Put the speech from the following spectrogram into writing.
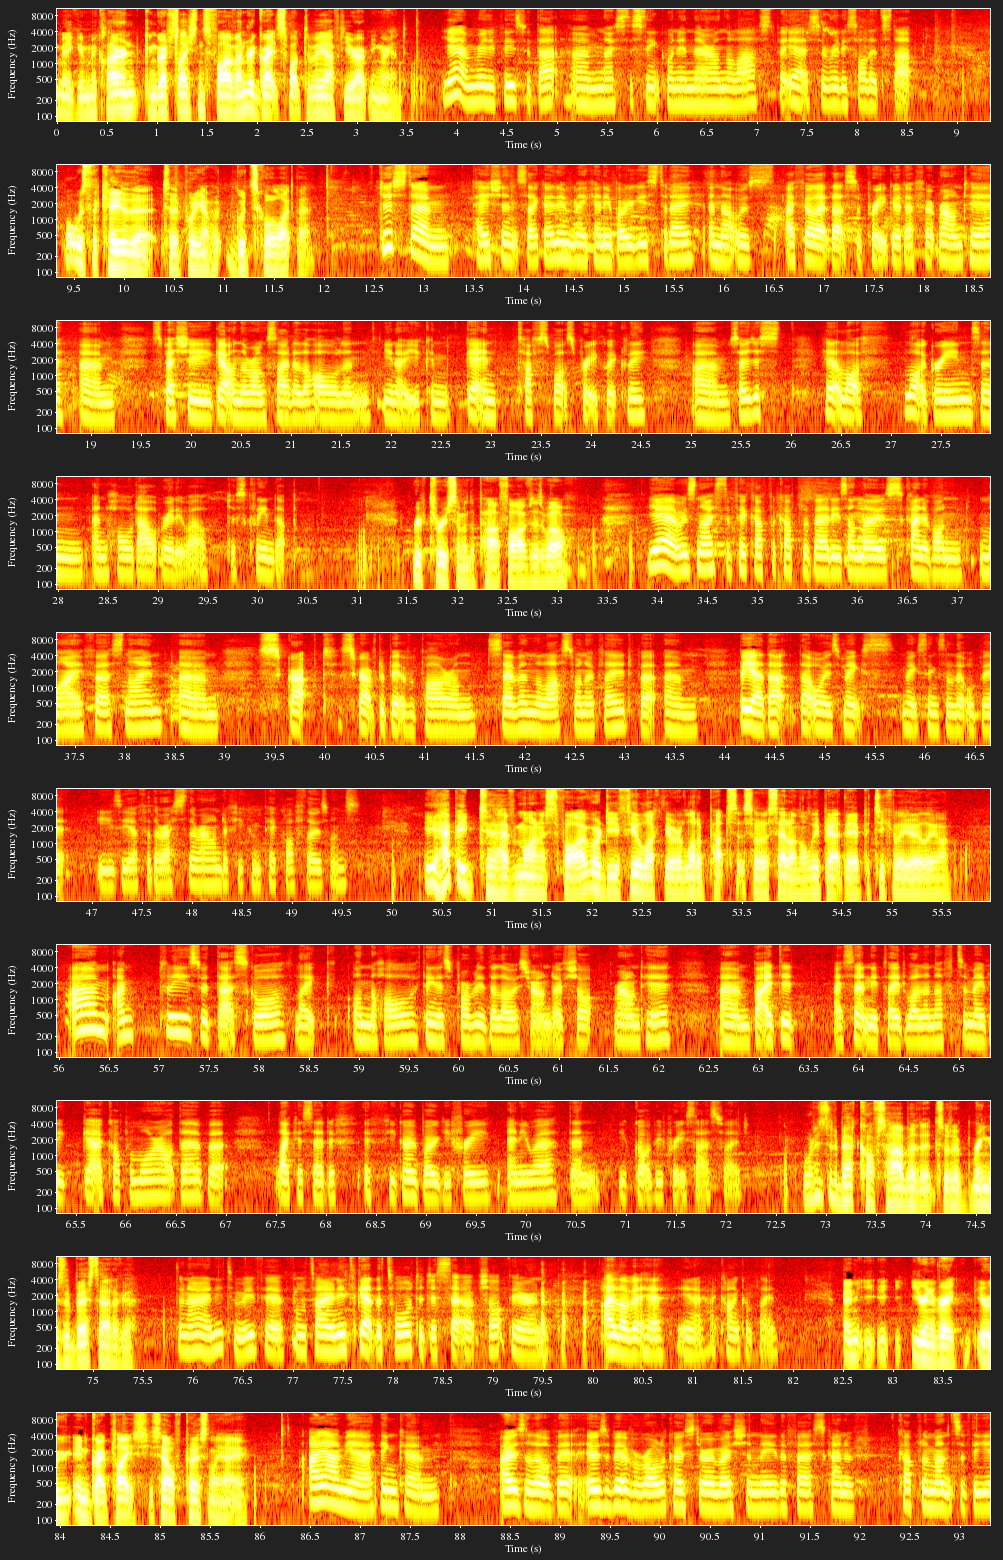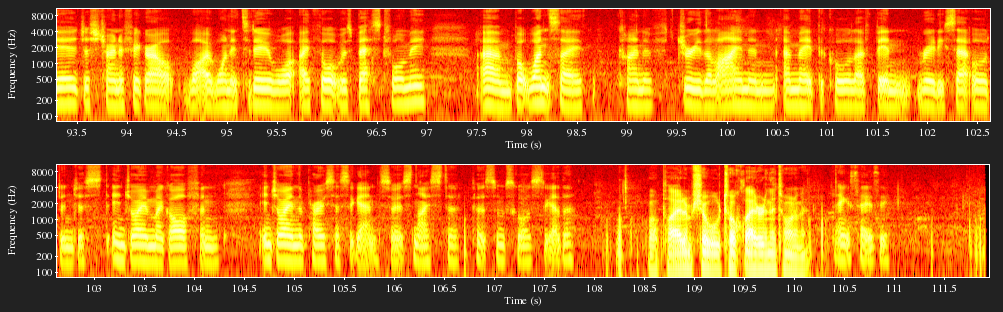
Meghan MacLaren, congratulations, 500. Great spot to be after your opening round. Yeah, I'm really pleased with that. Um, nice to sneak one in there on the last, but yeah, it's a really solid start. What was the key to the to putting up a good score like that? Just um, patience. Like I didn't make any bogeys today, and that was. I feel like that's a pretty good effort round here. Um, especially you get on the wrong side of the hole, and you know you can get in tough spots pretty quickly. Um, so just hit a lot of lot of greens and and hold out really well. Just cleaned up. Ripped through some of the par fives as well. Yeah, it was nice to pick up a couple of birdies on those, kind of on my first nine. Um, scrapped scrapped a bit of a par on seven, the last one I played, but um, but yeah, that that always makes makes things a little bit easier for the rest of the round if you can pick off those ones. Are you happy to have minus five, or do you feel like there were a lot of putts that sort of sat on the lip out there, particularly early on? Um, I'm pleased with that score. Like on the whole, I think it's probably the lowest round I've shot round here. Um, but I did, I certainly played well enough to maybe get a couple more out there. But like I said, if if you go bogey free anywhere, then you've got to be pretty satisfied. What is it about Coffs Harbour that sort of brings the best out of you? I Don't know. I need to move here full time. I need to get the tour to just set up shop here, and I love it here. You know, I can't complain. And you're in a very you're in a great place yourself personally, aren't you? I am. Yeah, I think um, I was a little bit. It was a bit of a roller coaster emotionally the first kind of couple of months of the year, just trying to figure out what I wanted to do, what I thought was best for me. Um, but once I kind of drew the line and, and made the call, I've been really settled and just enjoying my golf and enjoying the process again. So it's nice to put some scores together. Well played. I'm sure we'll talk later in the tournament. Thanks, Hazy.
